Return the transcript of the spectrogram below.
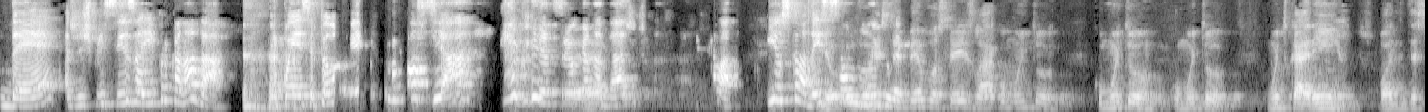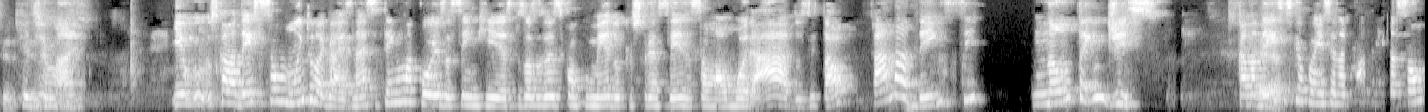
der, a gente precisa ir pro Canadá. Para conhecer, pelo menos para passear, para conhecer é. o Canadá, a gente vai lá. E os canadenses eu, são eu vou muito. receber vocês lá com muito, com muito, com muito, muito carinho. Podem ter certeza. Que demais. E os canadenses são muito legais, né? Se tem uma coisa assim que as pessoas às vezes ficam com medo que os franceses são mal-humorados e tal, canadense não tem disso. Canadenses é. que eu conheci na minha vida são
